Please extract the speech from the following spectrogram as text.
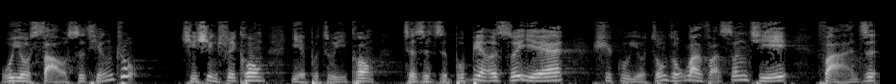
无有少时停住。其性虽空，也不注意空。这是指不变而随缘。是故有种种万法生起。反之，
